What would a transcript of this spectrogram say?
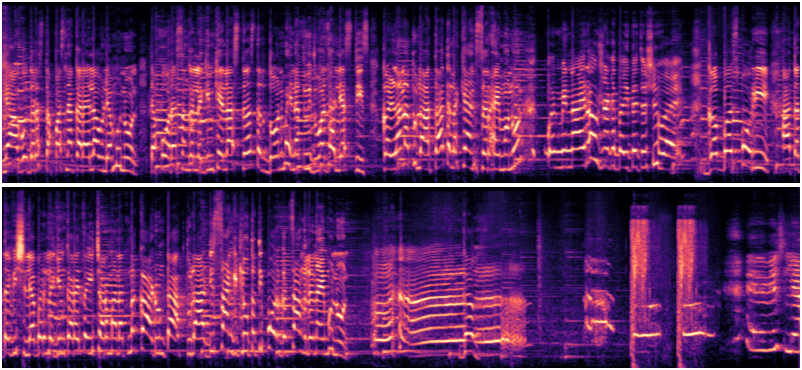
मी अगोदरच तपासण्या करायला लावल्या म्हणून. त्या पोरासंग लगीन केलं असतंस तर दोन महिन्यात विधवा झाली असतीस. कळलं ना तुला आता? त्याला कॅन्सर आहे म्हणून. पण मी नाही राहू शकत आई त्याच्याशिवाय. गप बस पोरी. आता त्या विश्ल्याभर लगीन करायचा विचार मनात ना काढून टाक. तुला आधीच सांगितलं होतं ती पोरग चांगलं नाही म्हणून. गप. विश्ल्या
